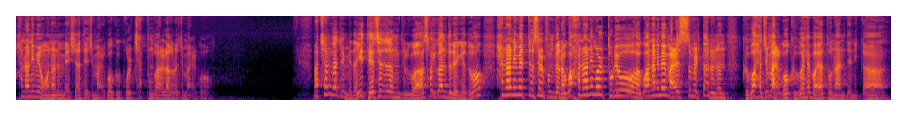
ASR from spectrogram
하나님이 원하는 메시아 되지 말고 그 골치 아픈 거 하려 그러지 말고. 마찬가지입니다. 이 대세자장들과 서기관들에게도 하나님의 뜻을 분별하고 하나님을 두려워하고 하나님의 말씀을 따르는 그거 하지 말고 그거 해봐야 돈 안 되니까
